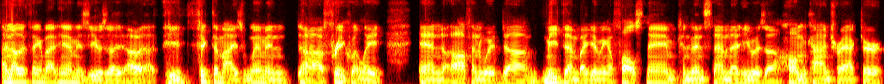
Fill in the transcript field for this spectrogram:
another thing about him is he was a, a he victimized women uh, frequently, and often would uh, meet them by giving a false name, convince them that he was a home contractor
